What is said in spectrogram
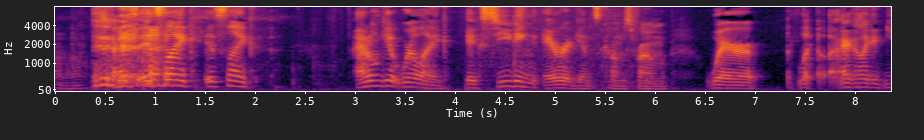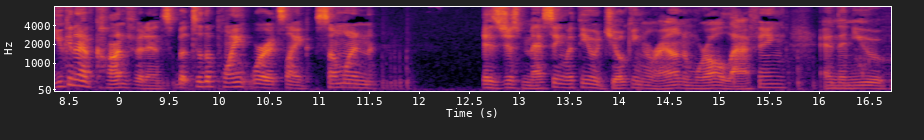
I don't know. It's, it's like it's like I don't get where like exceeding arrogance comes from where like like you can have confidence but to the point where it's like someone is just messing with you and joking around and we're all laughing and then you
